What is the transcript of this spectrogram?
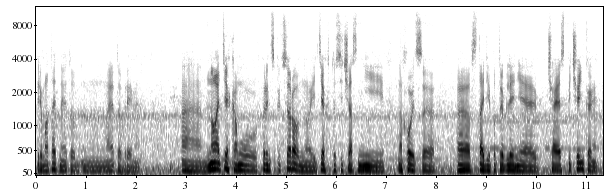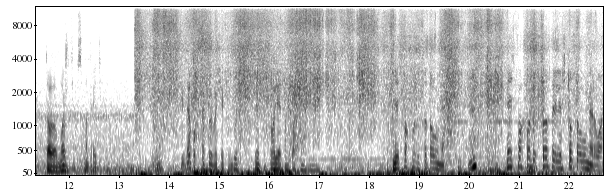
перемотать на это, на это время. Ну а тех, кому в принципе все равно, и тех, кто сейчас не находится в стадии потребления чая с печеньками, то можете посмотреть. Запах такой вообще, как будто туалетом пахнет. Здесь, походу, кто-то умер. М? Здесь, походу, кто-то или что-то умерло.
